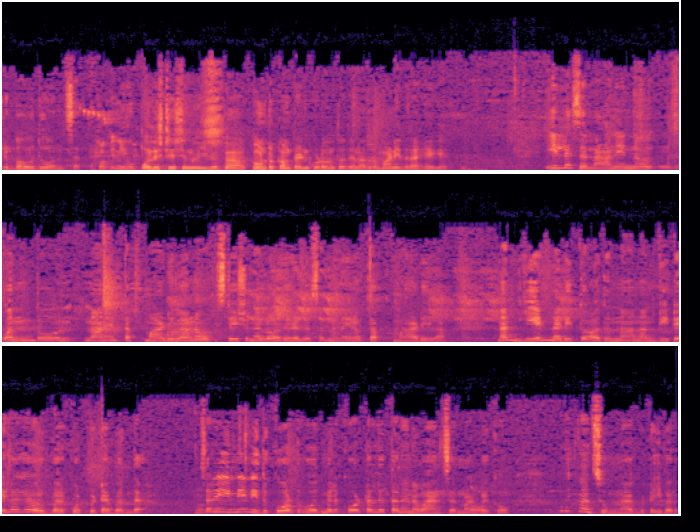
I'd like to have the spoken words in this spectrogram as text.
ಇರಬಹುದು ಅನ್ಸುತ್ತೆ. ಓಕೆ ನೀವು ಪೊಲೀಸ್ ಸ್ಟೇಷನ್ ಈಗ ಕೌಂಟರ್ ಕಂಪ್ಲೇಂಟ್ ಕೊಡುವಂಥದ್ದು ಏನಾದರೂ ಮಾಡಿದ್ರಾ ಹೇಗೆ? ಇಲ್ಲ ಸರ್ ನಾನೇನು ಒಂದು ನಾನೇನು ತಪ್ಪು ಮಾಡಿಲ್ಲ. ನಾವು ಸ್ಟೇಷನಲ್ಲೂ ಅದೇ ಹೇಳಿದೆ ಸರ್ ನಾನೇನು ತಪ್ಪು ಮಾಡಿಲ್ಲ. ನಾನು ಏನು ನಡೀತೋ ಅದನ್ನು ನಾನು ಡೀಟೇಲಾಗಿ ಅವ್ರಿಗೆ ಬರ್ಕೊಟ್ಬಿಟ್ಟೆ ಬಂದೆ. ಸರಿ ಇನ್ನೇನು ಇದು ಕೋರ್ಟ್ಗೆ ಹೋದ್ಮೇಲೆ ಕೋರ್ಟಲ್ಲೇ ತಾನೇ ನಾವು ಆನ್ಸರ್ ಮಾಡಬೇಕು. ಅದಕ್ಕೆ ನಾನು ಸುಮ್ಮನೆ ಆಗ್ಬಿಟ್ಟೆ. ಇವಾಗ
